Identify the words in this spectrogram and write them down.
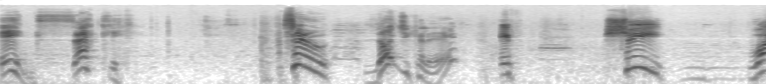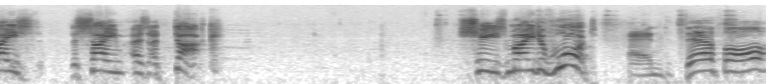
Exactly. So, logically, If she weighs the same as a duck, she's made of wood. and therefore,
